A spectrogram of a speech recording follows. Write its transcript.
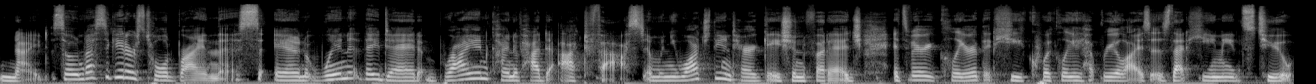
night. So investigators told Brian this, and when they did, Brian kind of had to act fast. And when you watch the interrogation footage, it's very clear that he quickly realizes that he needs to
